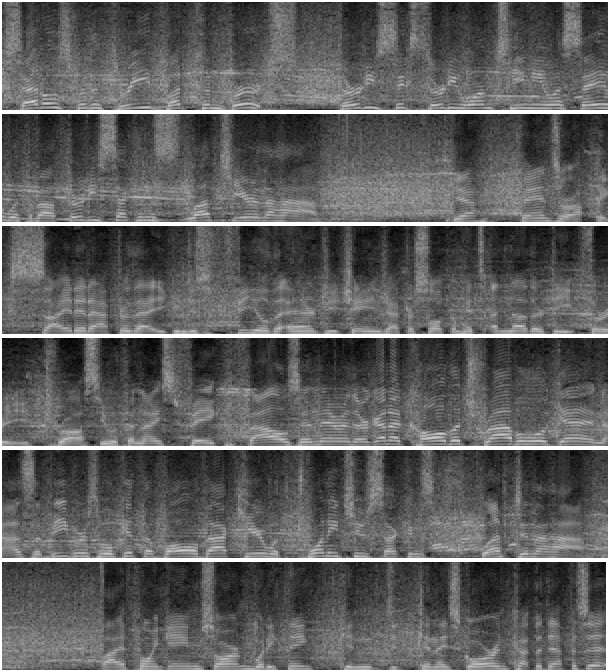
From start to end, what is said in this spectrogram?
settles for the three, but converts. 36 31 Team USA with about 30 seconds left here in the half. Yeah, fans are excited after that. You can just feel the energy change after Slocum hits another deep three. Taurasi with a nice fake Fowles in there, and they're going to call the travel again as the Beavers will get the ball back here with 22 seconds left in the half. Five point game, Soren. What do you think? Can can they score and cut the deficit?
